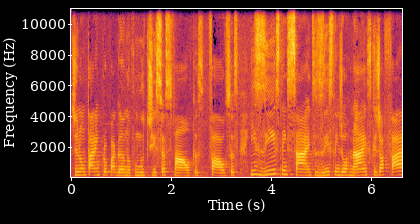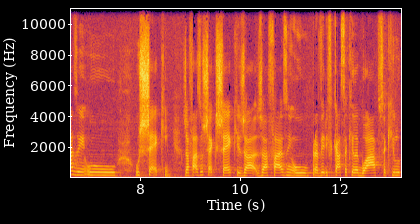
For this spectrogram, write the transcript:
de não estarem propagando notícias faltas, falsas. Existem sites, existem jornais que já fazem o, o checking, já fazem o check-check, já, já fazem o para verificar se aquilo é boato, se aquilo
